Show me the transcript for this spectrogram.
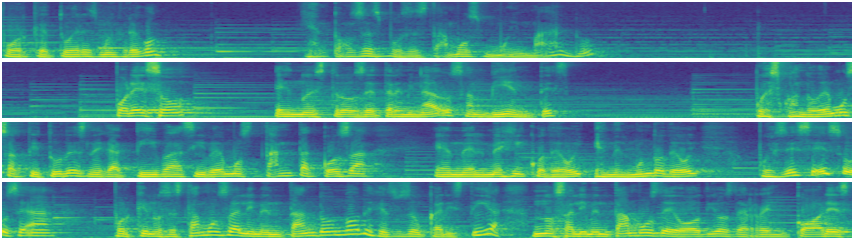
porque tú eres muy fregón. Y entonces pues estamos muy mal, ¿no? Por eso en nuestros determinados ambientes, pues cuando vemos actitudes negativas y vemos tanta cosa en el México de hoy, en el mundo de hoy, pues es eso, o sea, porque nos estamos alimentando no de Jesús Eucaristía, nos alimentamos de odios, de rencores,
